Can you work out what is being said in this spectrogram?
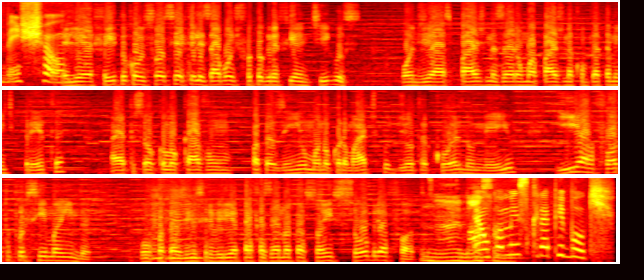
Bem show. Ele é feito como se fosse aqueles álbuns de fotografia antigos, onde as páginas eram uma página completamente preta, aí a pessoa colocava um papelzinho monocromático de outra cor no meio e a foto por cima ainda. O papelzinho serviria para fazer anotações sobre a foto. Ah, é massa. É um como né? scrapbook.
